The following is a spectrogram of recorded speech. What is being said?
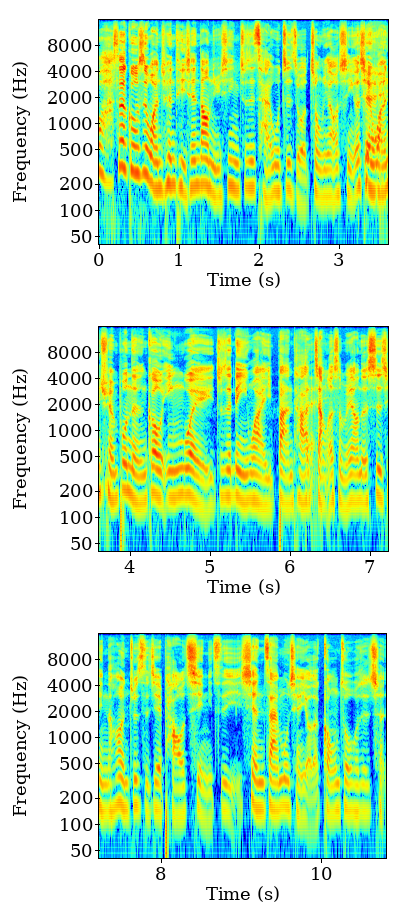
哇，这个故事完全体现到女性就是财务自主的重要性，而且完全不能够因为就是另外一半他讲了什么样的事情，然后你就直接抛弃你自己现在目前有的工作或者成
